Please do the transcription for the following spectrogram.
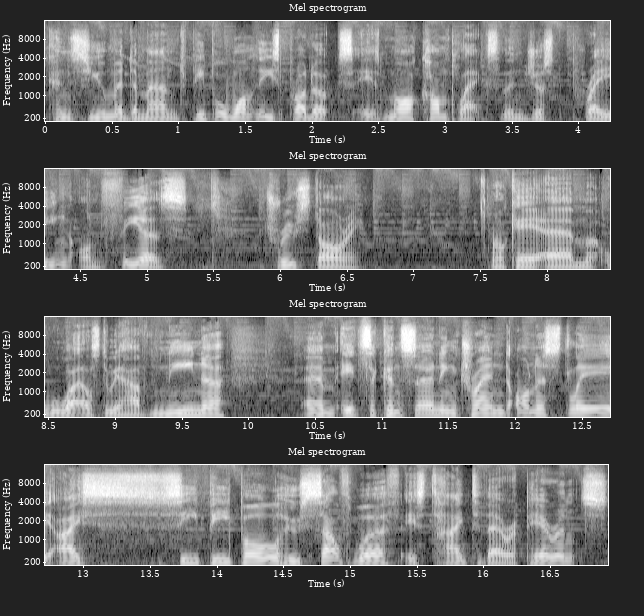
consumer demand. People want these products. It's more complex than just preying on fears. True story. Okay, um, what else do we have? Nina. Um, it's a concerning trend, honestly. I see people whose self worth is tied to their appearance.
